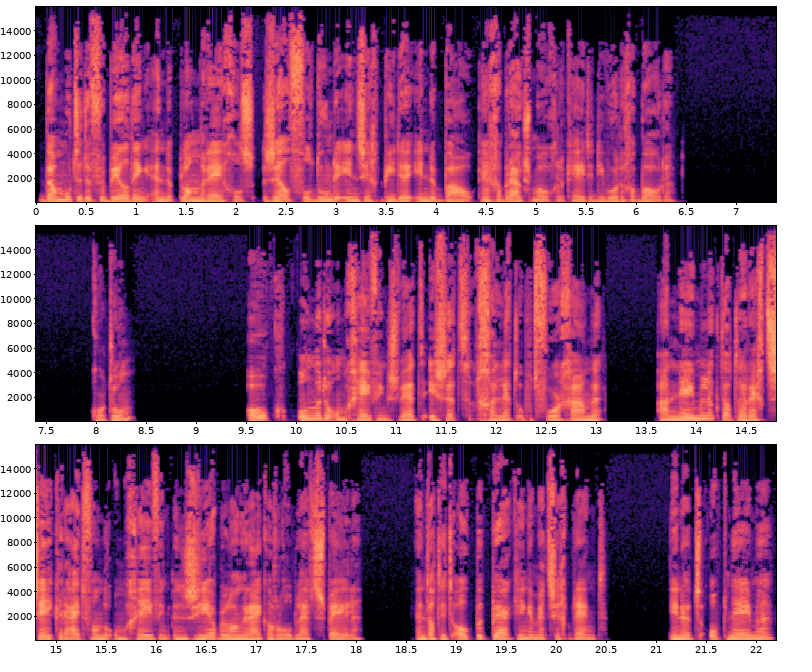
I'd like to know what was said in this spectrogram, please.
dan moeten de verbeelding en de planregels zelf voldoende inzicht bieden in de bouw- en gebruiksmogelijkheden die worden geboden. Kortom, ook onder de omgevingswet is het, gelet op het voorgaande, aannemelijk dat de rechtszekerheid van de omgeving een zeer belangrijke rol blijft spelen en dat dit ook beperkingen met zich brengt in het opnemen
